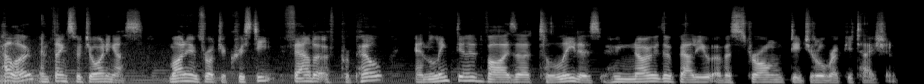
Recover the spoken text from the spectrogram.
Hello, and thanks for joining us. My name's Roger Christie, founder of Propel and LinkedIn advisor to leaders who know the value of a strong digital reputation.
